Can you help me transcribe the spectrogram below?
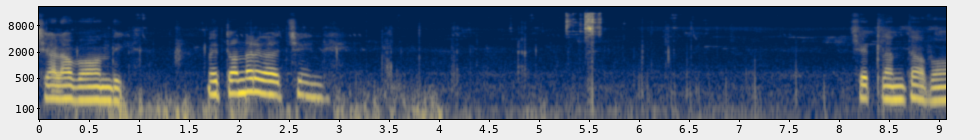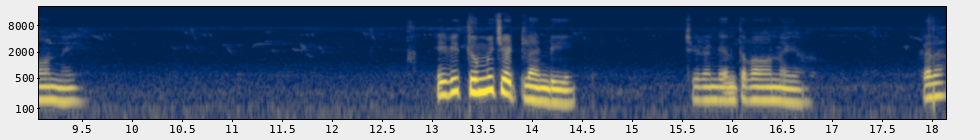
చాలా బాగుంది. మీరు తొందరగా వచ్చేయండి. చెట్లంతా బాగున్నాయి. ఇవి తుమ్మి చెట్లు అండి చూడండి ఎంత బాగున్నాయో. కదా?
